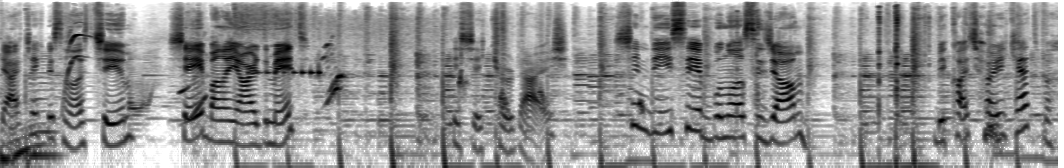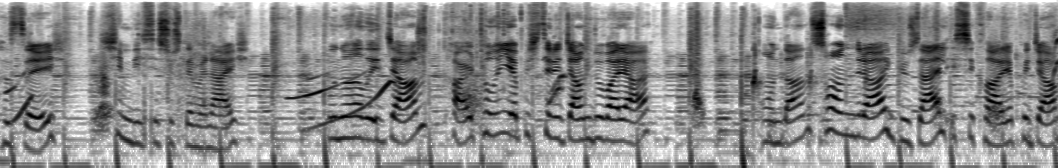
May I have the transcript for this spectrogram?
Gerçek bir sanatçıyım. Şey bana yardım et. Teşekkürler. Şimdi ise bunu asacağım. Birkaç hareket ve hazır. Şimdi ise süslemeler. Bunu alacağım. Kartonu yapıştıracağım duvara. Ondan sonra güzel ışıklar yapacağım.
